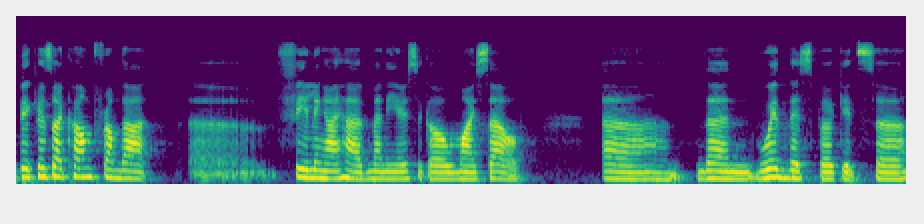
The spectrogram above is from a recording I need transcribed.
because I come from that uh, feeling I had many years ago myself. Uh, then with this book, it's uh,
